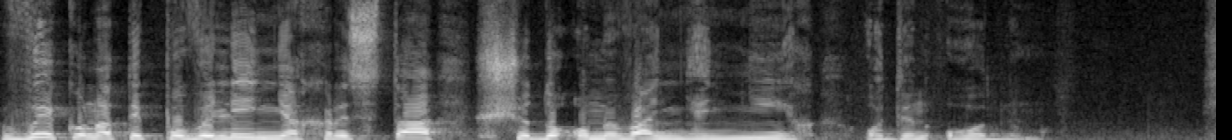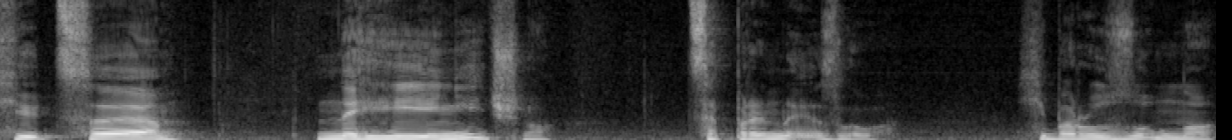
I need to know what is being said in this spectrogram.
виконати повеління Христа щодо омивання ніг один одному? Це не гігієнічно, це принизливо. Хіба розумно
